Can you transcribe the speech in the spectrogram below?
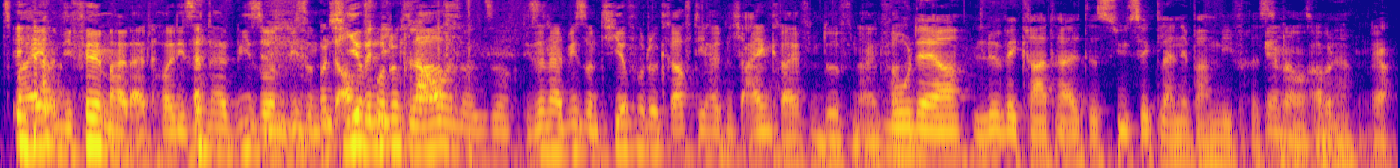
zwei Ja. und die filmen halt einfach, weil die sind halt wie so ein, wie so ein Und die Tierfotograf. und so. Die sind halt wie so ein Tierfotograf, die halt nicht eingreifen dürfen einfach. Wo der Löwe gerade halt das süße kleine Bambi frisst. genau, so, aber ja. ja.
